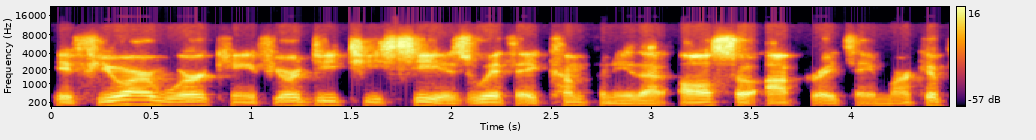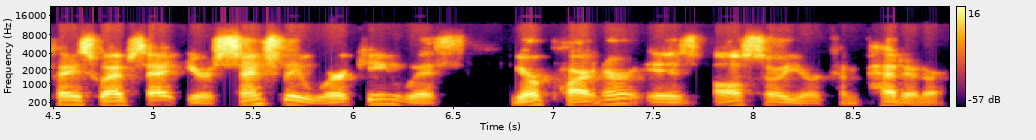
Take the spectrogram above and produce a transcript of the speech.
if you are working, if your DTC is with a company that also operates a marketplace website, you're essentially working with your partner is also your competitor.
